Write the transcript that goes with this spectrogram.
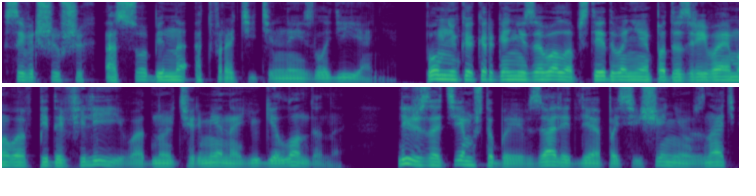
совершивших особенно отвратительные злодеяния. Помню, как организовал обследование подозреваемого в педофилии в одной тюрьме на юге Лондона – лишь за тем, чтобы в зале для посещения узнать,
